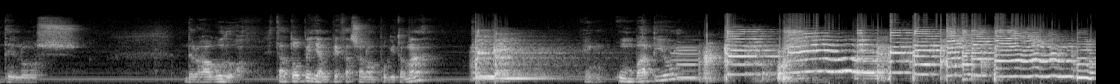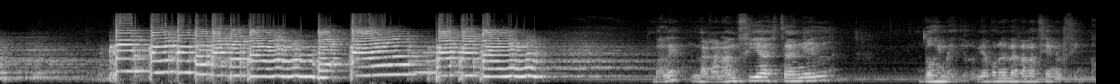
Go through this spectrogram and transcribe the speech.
de los, de los agudos. Está a tope, ya empieza a sonar un poquito más. En un vatio. Ganancia está en el 2,5. Le voy a poner la ganancia en el 5.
